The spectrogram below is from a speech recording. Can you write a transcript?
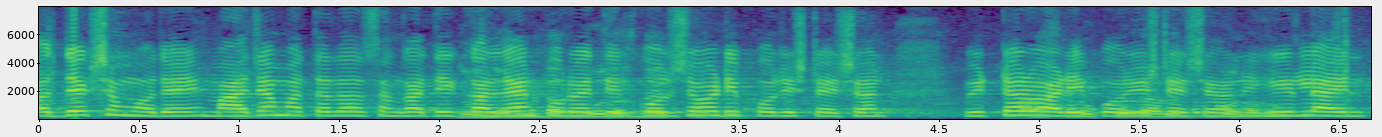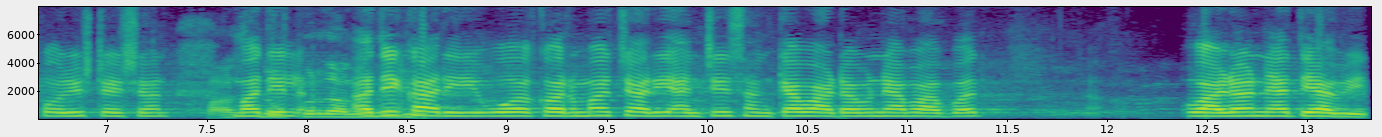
अध्यक्ष महोदय माझ्या मतदारसंघातील कल्याणपूर येथील Kolshewadi police station Vitthalwadi police station Hill Line police station मधील अधिकारी व कर्मचारी यांची संख्या वाढवण्याबाबत वाढवण्यात यावीत.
